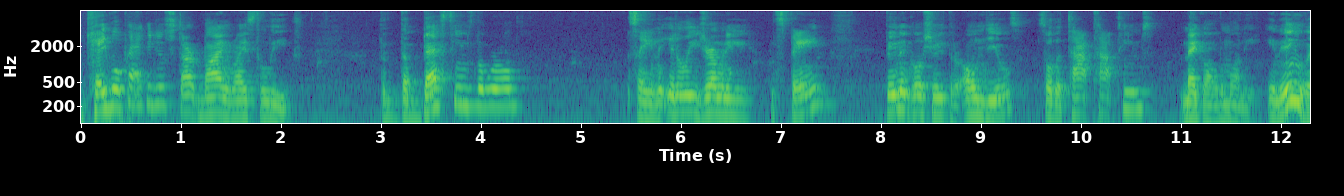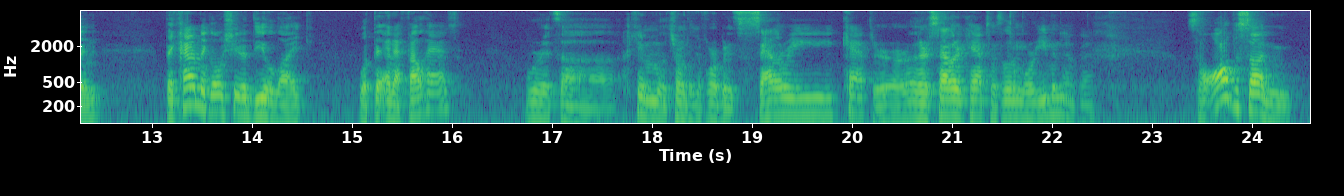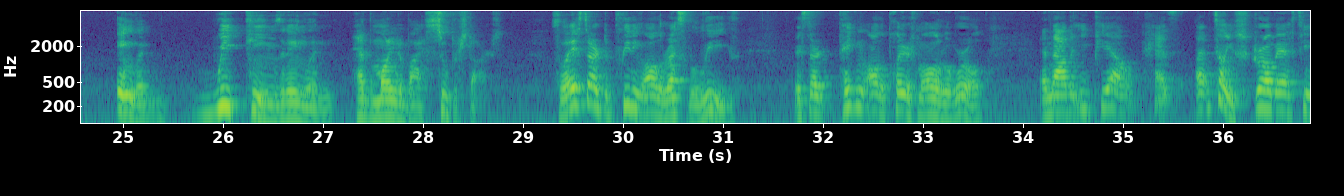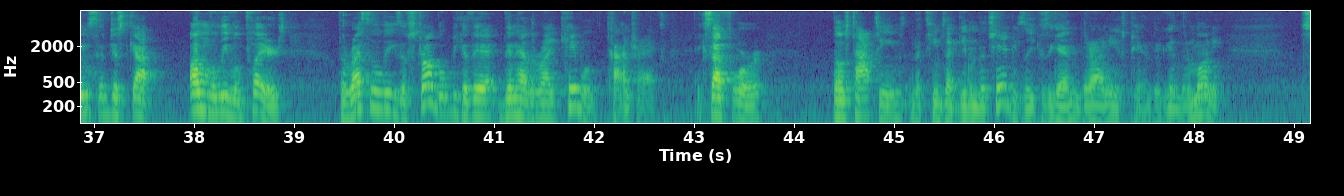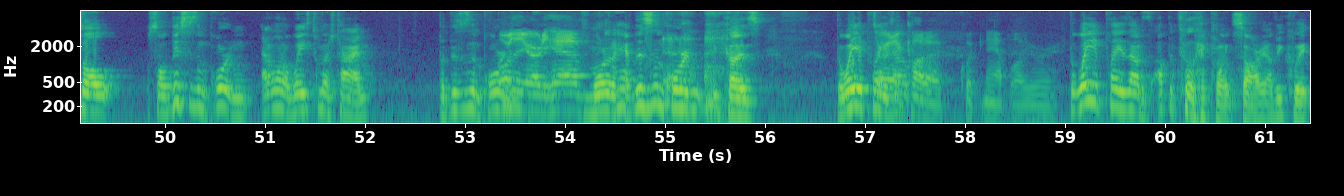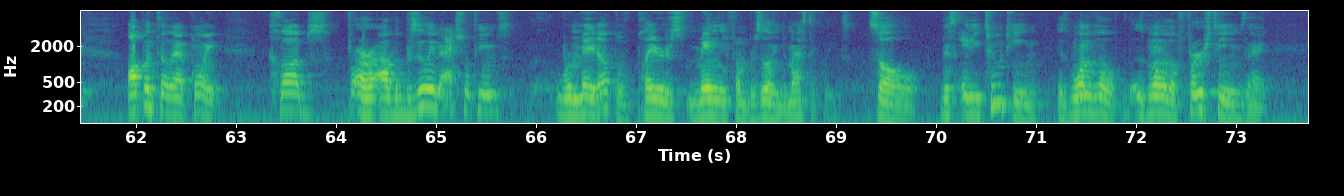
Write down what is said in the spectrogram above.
cable packages start buying rights to leagues. The, the best teams in the world, say in Italy, Germany, and Spain, they negotiate their own deals. So the top top teams make all the money. In England, they kind of negotiate a deal like what the NFL has, where it's uh I can't remember the term I'm looking for, but it's salary capped or, or their salary caps and it's a little more even. Okay. So all of a sudden, England, weak teams in England have the money to buy superstars. So they start depleting all the rest of the leagues. They start taking all the players from all over the world, and And now the EPL has, I'm telling you, scrub ass teams have just got unbelievable players. The rest of the leagues have struggled because they didn't have the right cable contracts, except for those top teams and the teams that get into the Champions League because again they're on ESPN, they're getting their money. So so this is important. I don't want to waste too much time, but this is important. More than you already have. More than I have. This is important because the way it plays Sorry, I out, caught a quick nap while you were. the way it plays out is up until that point. Sorry, I'll be quick. Up until that point, clubs or uh, the Brazilian national teams were made up of players mainly from Brazilian domestic leagues. So this '82 team is one of the is one of the first teams that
